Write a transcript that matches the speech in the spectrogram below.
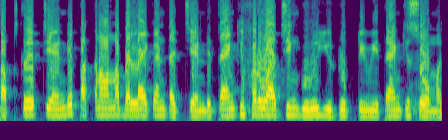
సబ్స్క్రైబ్ చేయండి. పక్కన ఉన్న బెల్ ఐకాన్ టచ్ చేయండి. Thank you for watching Guru YouTube TV thank you so much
